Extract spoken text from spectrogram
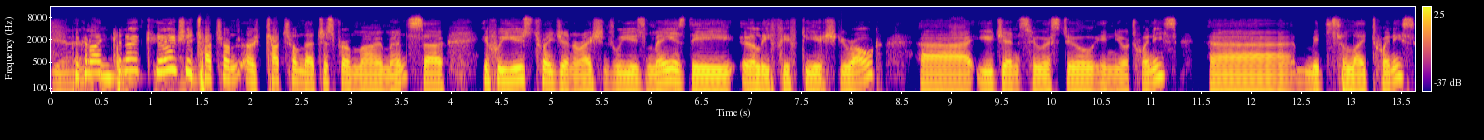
yeah can I, can I can I actually touch on uh, touch on that just for a moment? So, if we use three generations, we use me as the early fifty-ish year old, uh, you gents who are still in your twenties, uh, mid to late twenties,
